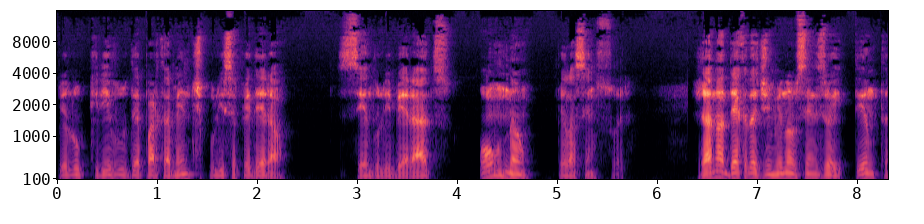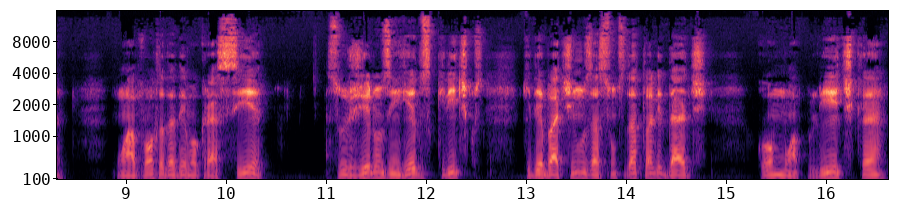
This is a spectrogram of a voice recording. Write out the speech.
pelo crivo do Departamento de Polícia Federal, sendo liberados ou não pela censura. Já na década de 1980, com a volta da democracia, surgiram os enredos críticos que debatiam os assuntos da atualidade, como a política,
